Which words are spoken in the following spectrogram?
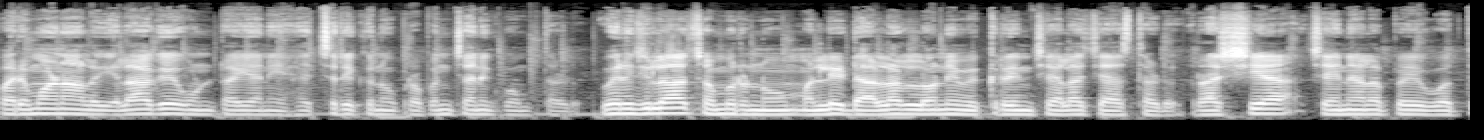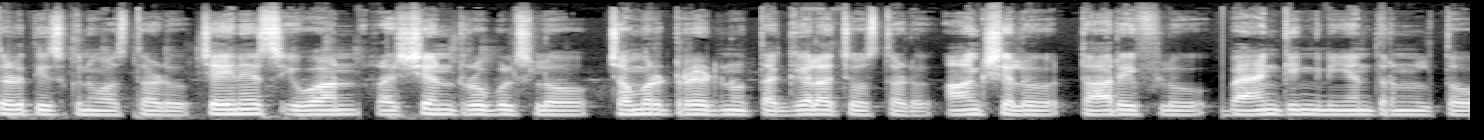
పరిమాణాలు ఇలాగే ఉంటాయి అనే హెచ్చరికను ప్రపంచానికి పంపుతాడు. వెనుజులా చమురును మళ్ళీ డాలర్లోనే విక్రయించేలా చేస్తాడు. రష్యా చైనాలపై ఒత్తిడి తీసుకుని వస్తాడు. చైనీస్ యువాన్ రష్యన్ రూబుల్స్లో చమురు ట్రేడ్ను తగ్గేలా చూస్తాడు. ఆంక్షలు టారిఫ్లు బ్యాంకింగ్ నియంత్రణలతో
